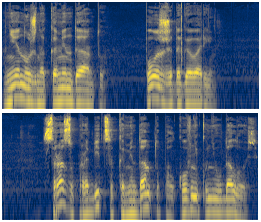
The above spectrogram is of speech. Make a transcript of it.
мне нужно к коменданту. Позже договорим». Сразу пробиться к коменданту полковнику не удалось.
